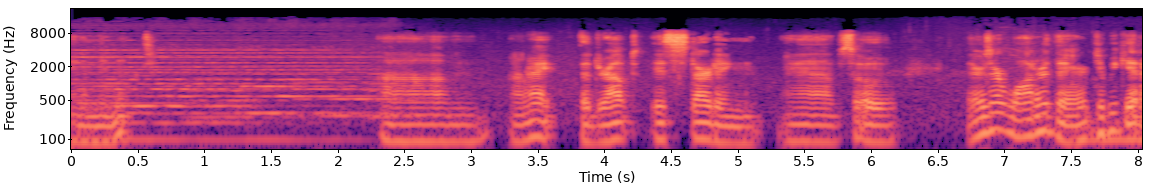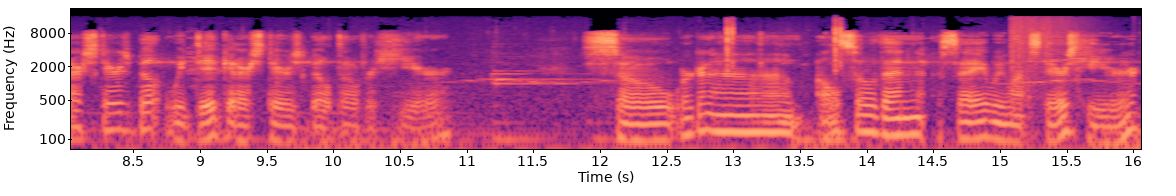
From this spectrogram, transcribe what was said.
in a minute. Um, all right, the drought is starting. Uh, so there's our water there. Did we get our stairs built? We did get our stairs built over here. So we're gonna also then say we want stairs here.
